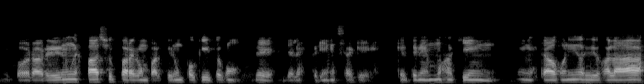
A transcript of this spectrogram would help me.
y por abrir un espacio para compartir un poquito con, de, de, la experiencia que, que tenemos aquí en, en Estados Unidos y ojalá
